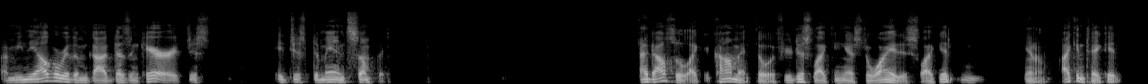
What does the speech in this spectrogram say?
I mean, the algorithm God doesn't care. It just it just demands something. I'd also like a comment though if you're disliking as to why you dislike it. And, you know, I can take it.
